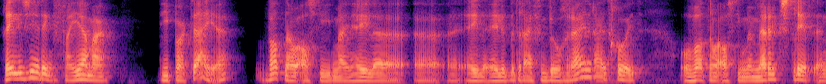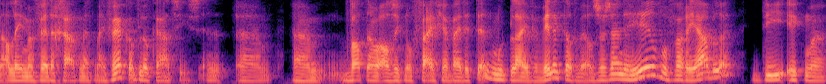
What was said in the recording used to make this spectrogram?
Realiseerde ik van ja, maar die partijen, wat nou als die mijn hele, uh, hele, hele bedrijf in Bulgarije eruit gooit? Of wat nou als die mijn merk stript en alleen maar verder gaat met mijn verkooplocaties? En, um, um, wat nou als ik nog vijf jaar bij de tent moet blijven? Wil ik dat wel? Zo zijn er heel veel variabelen die ik me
